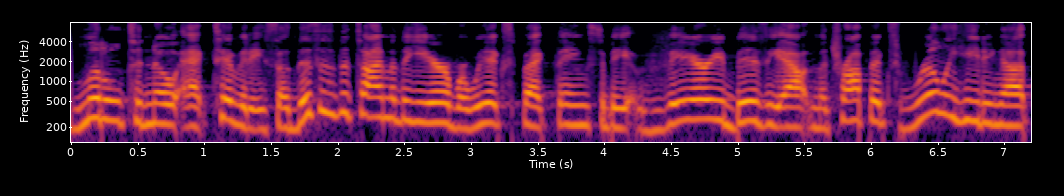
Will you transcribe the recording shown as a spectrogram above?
little to no activity. So this is the time of the year where we expect things to be very busy out in the tropics, really heating up.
